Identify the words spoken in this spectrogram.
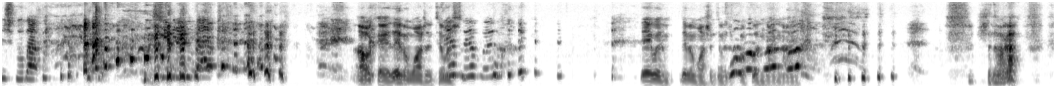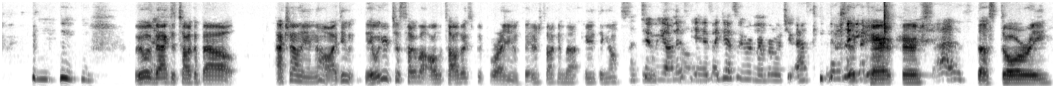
Scoop up. Okay, they've been watching too much. They been they've been watching too much Brooklyn Nine Nine. Shut the fuck up. We'll be back to talk about. Actually, I don't even know. I do. Did we just talk about all the topics before I even finished talking about anything else? To be honest, so. yes. I guess we remember what you asked. The characters, Yes. the story,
